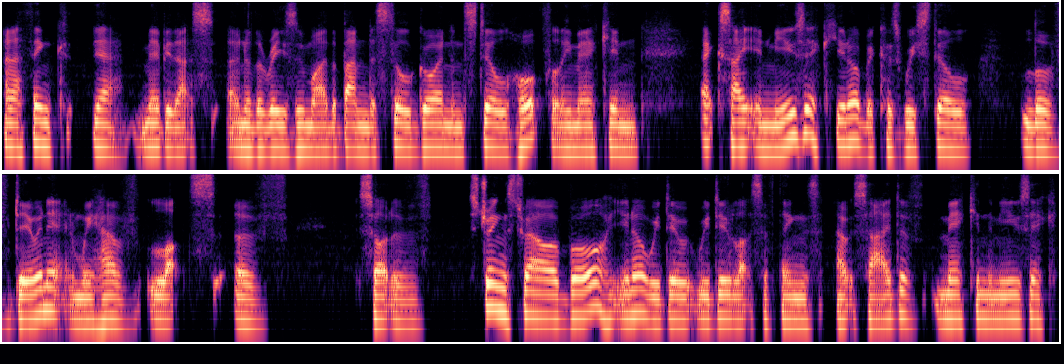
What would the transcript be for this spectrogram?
And I think, yeah, maybe that's another reason why the band is still going and still hopefully making exciting music, you know, because we still love doing it and we have lots of sort of strings to our bow. You know, we do we do lots of things outside of making the music.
